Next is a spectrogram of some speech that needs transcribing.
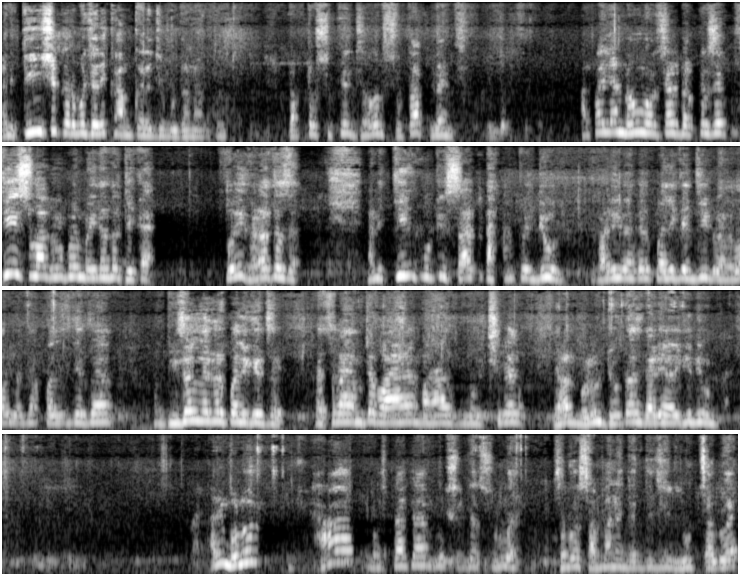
आणि तीनशे कर्मचारी काम करायचे बुलढाणा अर्बन डॉक्टर सुकेश जवळ स्वतः प्लॅन आता या नऊ वर्षात डॉक्टर साहेब तीस लाख रुपये महिन्याचा ठेका आहे. तोही घरातच आहे. आणि तीन कोटी साठ लाख रुपये देऊन गाडी नगरपालिकेची ड्रायव्हर नगरपालिकेचा डिझेल नगरपालिकेचं कचरा आमच्या बाया महा घरात भरून ठेवतात गाडी आली की देऊन आणि म्हणून हा भ्रष्टाचार जो सध्या सुरू आहे सर्वसामान्य जनतेची लूट चालू आहे.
